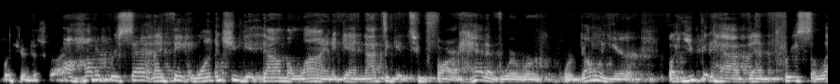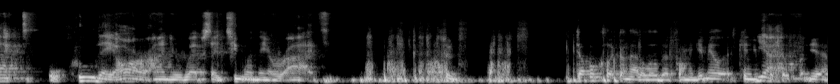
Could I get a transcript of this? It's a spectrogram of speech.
what you're describing. A hundred percent. And I think once you get down the line, again, not to get too far ahead of where we're we're going here, but you could have them pre-select who they are on your website too when they arrive. So double click on that a little bit for me. Give me a can you yeah. yeah.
